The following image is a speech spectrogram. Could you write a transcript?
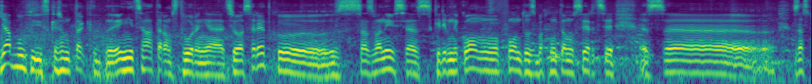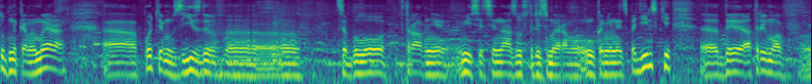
Я був, скажімо так, ініціатором створення цього осередку. Зазвонився з керівником фонду з Бахмутом у серці, з е, заступниками мера. Е, Потім з'їздив. Це було в травні місяці на зустріч з мером у Кам'янець-Подільський, е, де отримав, е,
